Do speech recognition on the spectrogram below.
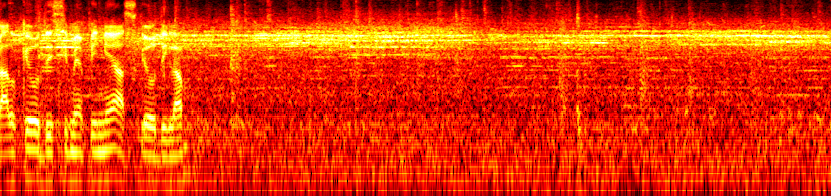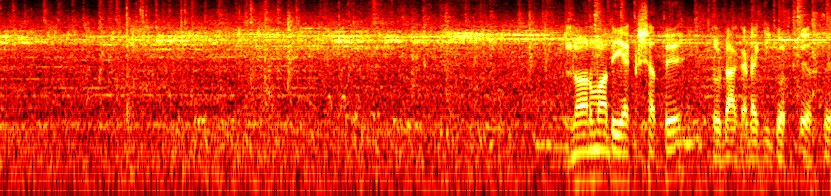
কালকেও দিছি ম্যাপিংয়ে আজকেও দিলাম। নর্মাদি একসাথে তো ডাকাডাকি করতে আছে।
